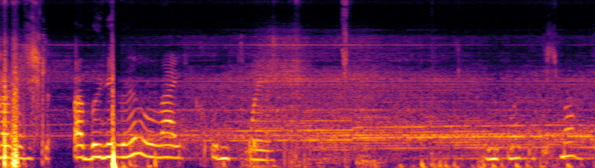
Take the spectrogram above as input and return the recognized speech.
arkadaşlar abone ve like unutmayın. Unutmak yakışmaz.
